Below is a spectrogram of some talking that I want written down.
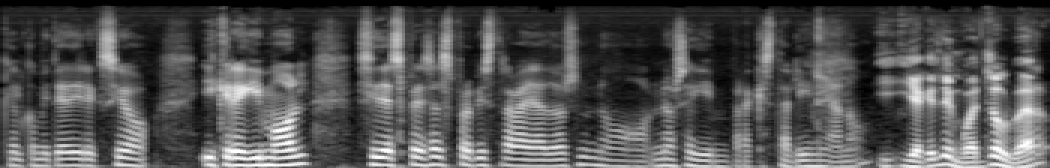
que el comitè de direcció hi cregui molt si després els propis treballadors no, no seguim per aquesta línia. No? I, I aquest llenguatge, Albert,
